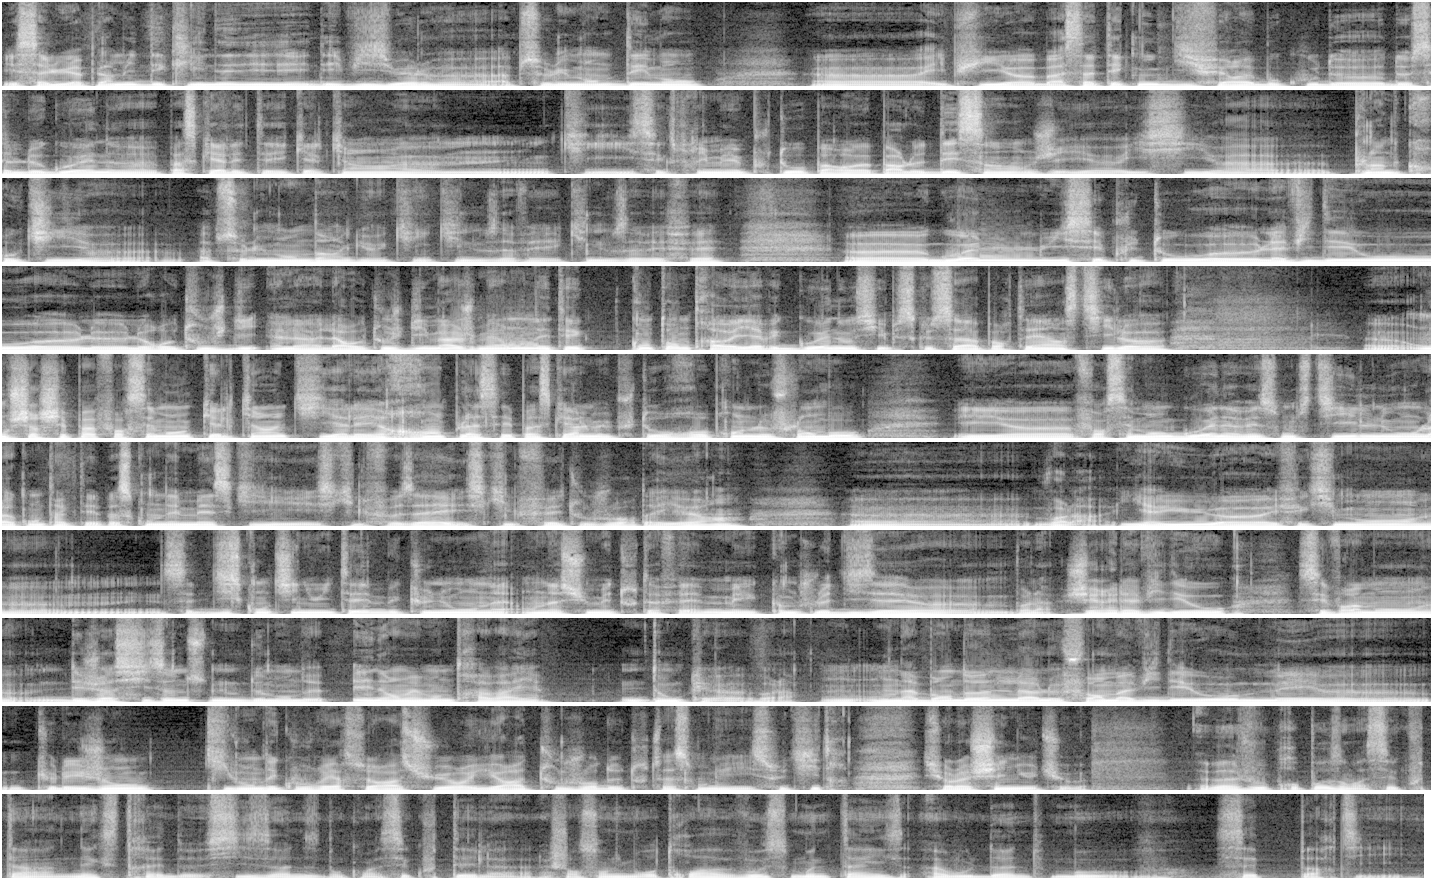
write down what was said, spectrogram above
et ça lui a permis de décliner des, des visuels euh, absolument déments. Euh, et puis, euh, bah, sa technique différait beaucoup de, celle de Gwen. Euh, Pascal était quelqu'un qui s'exprimait plutôt par, le dessin. J'ai ici plein de croquis absolument dingues qui, nous avait, qui nous avait fait. Gwen, lui, c'est plutôt la vidéo, le, retouche la, la retouche d'image, mais on était content de travailler avec Gwen aussi parce que ça apportait un style. Euh, on cherchait pas forcément quelqu'un qui allait remplacer Pascal, mais plutôt reprendre le flambeau. Et euh, forcément, Gwen avait son style. Nous, on l'a contacté parce qu'on aimait ce qu'il faisait et ce qu'il fait toujours d'ailleurs. Euh, voilà, il y a eu euh, effectivement cette discontinuité, mais que nous on, a- assumait tout à fait. Mais comme je le disais, voilà, gérer la vidéo, c'est vraiment déjà Seasons nous demande énormément de travail. Donc voilà, on, on abandonne là le format vidéo, mais que les gens qui vont découvrir se rassurent, il y aura toujours de toute façon les sous-titres sur la chaîne YouTube. Eh ben, je vous propose, on va s'écouter un extrait de Seasons. Donc, on va s'écouter la, chanson numéro 3, Those Mountains I Wouldn't Move. C'est parti.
